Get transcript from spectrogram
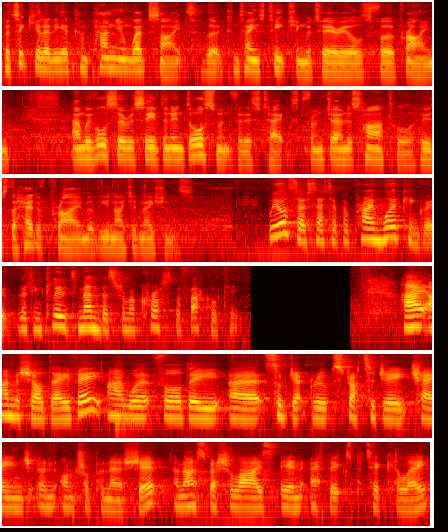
particularly a companion website that contains teaching materials for PRME. And we've also received an endorsement for this text from Jonas Haertle, who's the head of PRME at the United Nations. We also set up a prime working group that includes members from across the faculty. Hi, I'm Michelle Davey. I work for the uh, subject group Strategy, Change and Entrepreneurship and I specialise in ethics particularly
